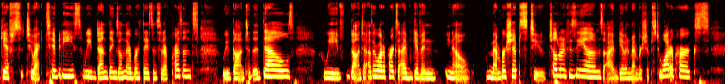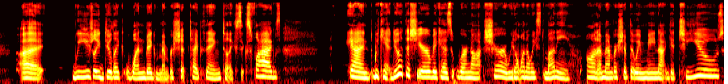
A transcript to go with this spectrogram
gifts to activities. We've done things on their birthdays instead of presents. We've gone to the Dells. We've gone to other water parks. I've given, you know, memberships to children's museums. I've given memberships to water parks. Uh, we usually do like one big membership type thing to like Six Flags. And we can't do it this year because we're not sure. We don't want to waste money on a membership that we may not get to use.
